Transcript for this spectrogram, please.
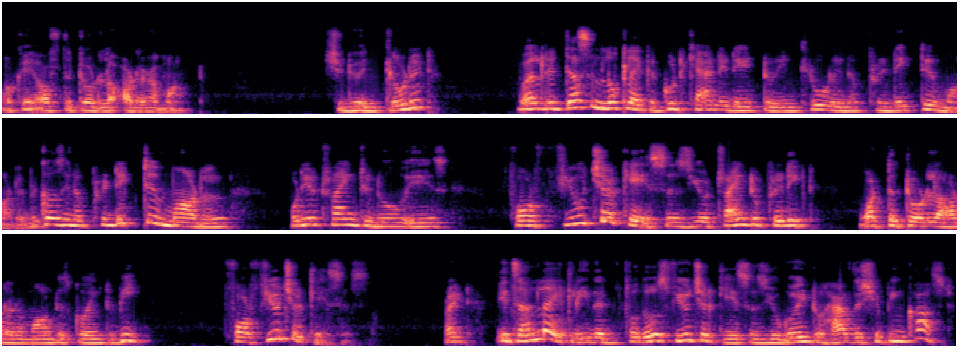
Okay, of the total order amount. Should you include it? Well, it doesn't look like a good candidate to include in a predictive model because in a predictive model, what you're trying to do is for future cases, you're trying to predict what the total order amount is going to be for future cases, right? It's unlikely that for those future cases, you're going to have the shipping cost.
